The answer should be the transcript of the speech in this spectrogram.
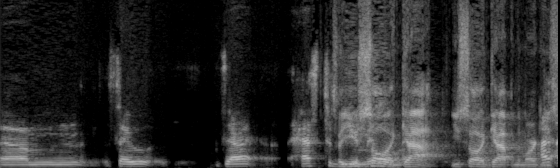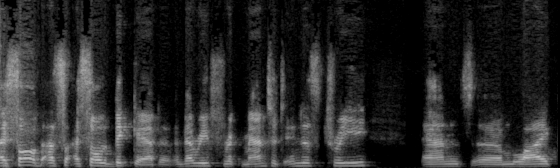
Um, so there has to so be. So you a saw a gap. You saw a gap in the market. I, I, saw, I saw I saw a big gap, a very fragmented industry, and um, like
